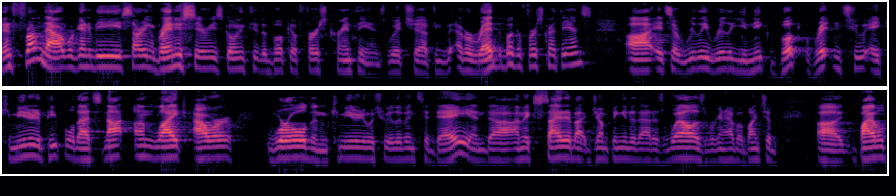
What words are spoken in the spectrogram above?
Then from that, we're going to be starting a brand new series going through the book of First Corinthians, which, uh, if you've ever read the book of First Corinthians, uh, it's a really, really unique book written to a community of people that's not unlike our world and community in which we live in today. And uh, I'm excited about jumping into that as well, as we're going to have a bunch of uh, Bible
